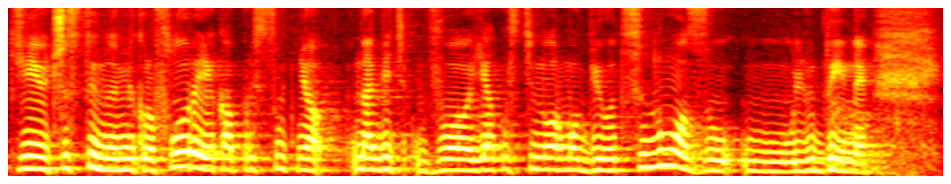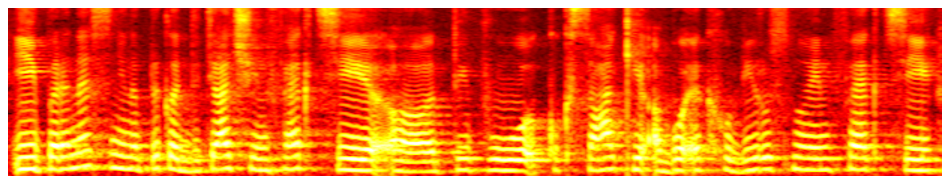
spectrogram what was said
тією частиною мікрофлори, яка присутня навіть в якості нормобіоцинозу у людини. І перенесені, наприклад, дитячі інфекції типу коксакі або екховірусної інфекції,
